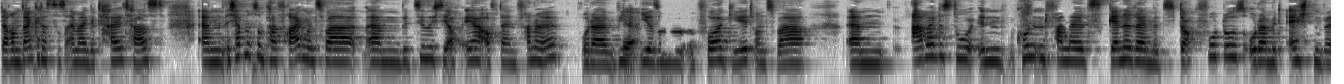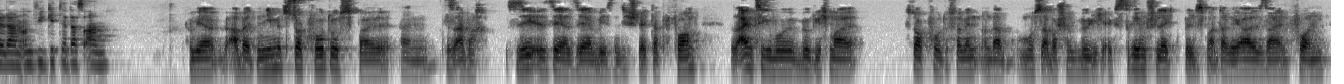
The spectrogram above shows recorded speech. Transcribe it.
Darum danke, dass du es einmal geteilt hast. Ähm, ich habe noch so ein paar Fragen und zwar ähm, beziehen sich die auch eher auf deinen Funnel oder wie ja. ihr so vorgeht. Und zwar ähm, arbeitest du in Kundenfunnels generell mit Stockfotos oder mit echten Bildern und wie geht dir das an? Wir arbeiten nie mit Stockfotos, weil ähm, das einfach sehr, sehr, sehr wesentlich schlechter performt. Das Einzige, wo wir wirklich mal Stockfotos verwenden und da muss aber schon wirklich extrem schlecht Bildmaterial sein von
